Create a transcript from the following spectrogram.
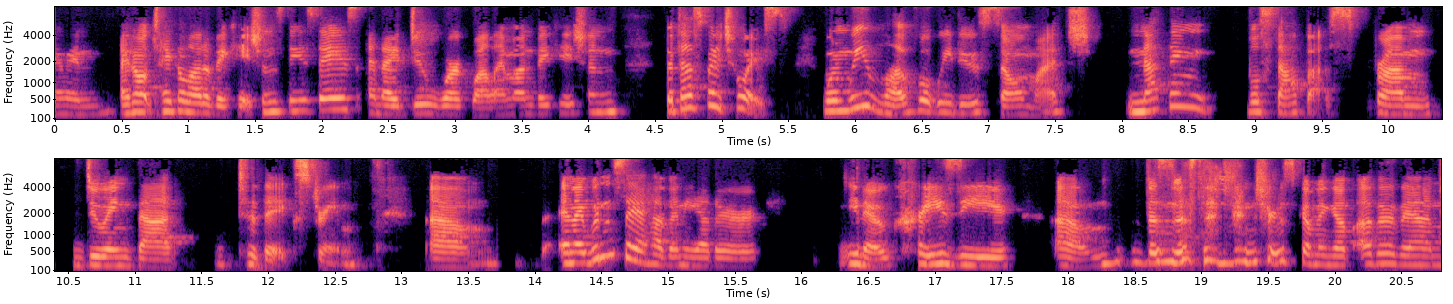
I mean, I don't take a lot of vacations these days and I do work while I'm on vacation, but that's my choice. When we love what we do so much, nothing will stop us from doing that to the extreme. Um, and I wouldn't say I have any other, you know, crazy um, business adventures coming up other than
